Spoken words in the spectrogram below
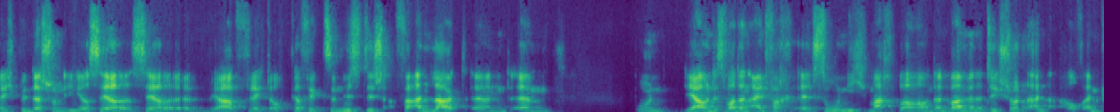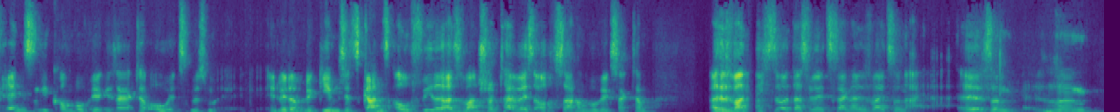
ich bin da schon eher sehr, sehr, äh, ja, vielleicht auch perfektionistisch veranlagt und ähm, und ja, und es war dann einfach äh, so nicht machbar. Und dann waren wir natürlich schon an, auch an Grenzen gekommen, wo wir gesagt haben, oh, jetzt müssen wir, entweder wir geben es jetzt ganz auf wieder. Also es waren schon teilweise auch Sachen, wo wir gesagt haben, also es war nicht so, dass wir jetzt gesagt haben, es war jetzt so ein, äh, so ein, so ein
